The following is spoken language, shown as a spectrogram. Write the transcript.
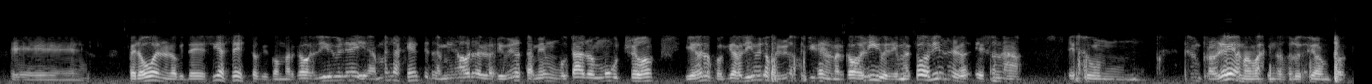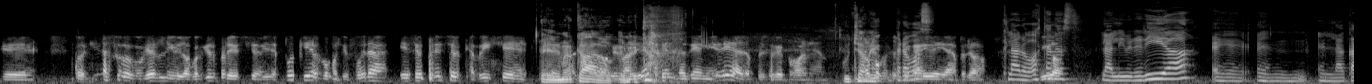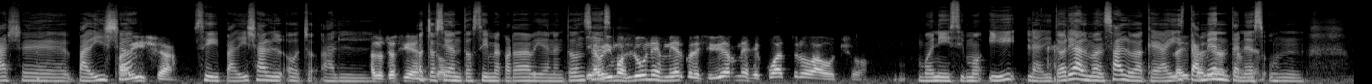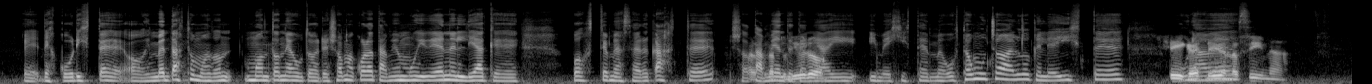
Eh, pero bueno, lo que te decía es esto, que con Mercado Libre, y además la gente también ahora los libreros también mutaron mucho, y ahora cualquier libro primero se fija en el Mercado Libre, y el Mercado Libre es una es un es un problema más que una solución, porque cualquiera sube cualquier libro, cualquier precio, y después queda como si fuera ese precio el que rige El mercado, que el en realidad mercado. la gente no tiene ni idea de los precios que ponen. Escuchame. No porque Pero vos- idea, pero... Claro, vos Digo- tenés la librería eh, en, en la calle Padilla. Padilla. Sí, Padilla al, ocho, al, Al 800. 800, sí, me acordaba bien. Y Entonces, abrimos lunes, miércoles y viernes de 4 a 8. buenísimo. Y la editorial Mansalva, que ahí también tenés un... eh, descubriste o inventaste un montón, un montón de autores. Yo me acuerdo también muy bien el día que vos te me acercaste, yo ¿A también te libro? tenía ahí y me dijiste, me gustó mucho algo que leíste Sí, que has leído en la usina.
